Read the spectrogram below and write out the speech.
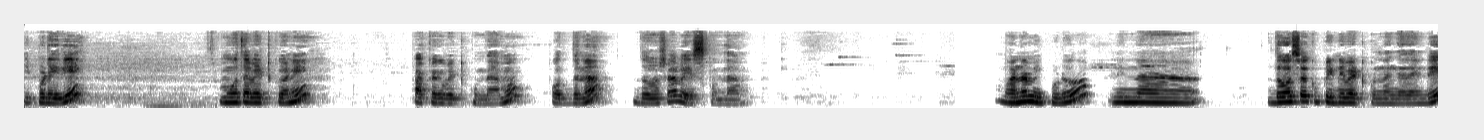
ఇప్పుడు ఇది మూత పెట్టుకొని పక్కకు పెట్టుకుందాము. పొద్దున దోశ వేసుకుందాము. మనం ఇప్పుడు నిన్న దోశకు పిండి పెట్టుకున్నాం కదండి.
